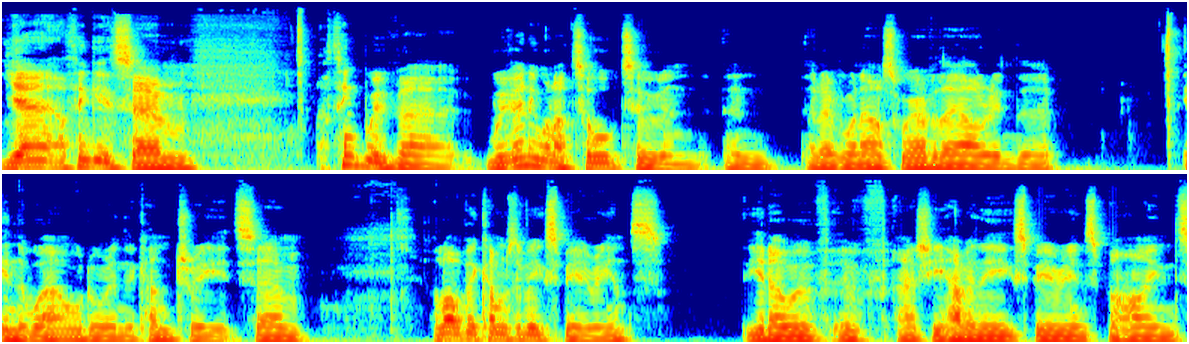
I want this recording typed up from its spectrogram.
Yeah, I think it's um, I think with uh, with anyone I talk to and and and everyone else wherever they are in the in the world or in the country, it's um, a lot of it comes with experience. You know, of of actually having the experience behind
